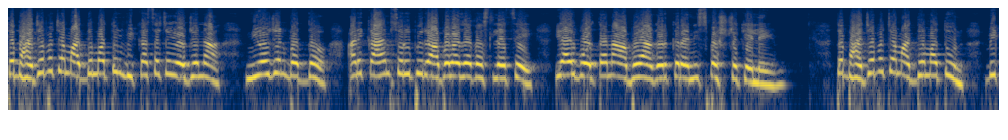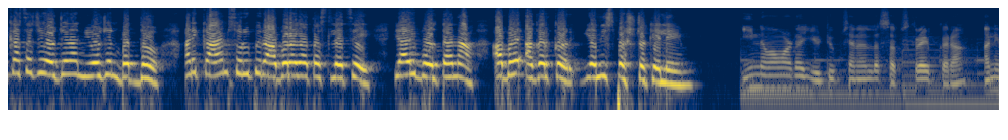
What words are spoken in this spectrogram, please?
तर भाजपच्या माध्यमातून विकासाच्या योजना नियोजनबद्ध आणि कायमस्वरूपी राबवल्या जात असल्याचे यावेळी बोलताना अभय आगरकर यांनी स्पष्ट केले. तर भाजपच्या माध्यमातून विकासाच्या योजना नियोजनबद्ध आणि कायमस्वरूपी राबवल्या जात असल्याचे यावेळी बोलताना अभय आगरकर यांनी स्पष्ट केले. ई नवा मराठा यूट्यूब चॅनलला सबस्क्राईब करा आणि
